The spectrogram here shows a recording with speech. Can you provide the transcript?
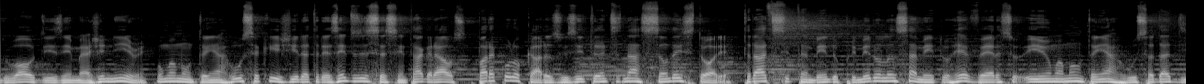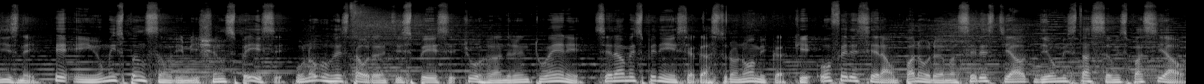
do Walt Disney Imagineering, uma montanha russa que gira 360 graus para colocar os visitantes na ação da história. Trata-se também do primeiro lançamento reverso em uma montanha russa da Disney. E em uma expansão de Mission Space, o novo restaurante Space 220 será uma experiência gastronômica que oferecerá um panorama celestial de uma estação espacial,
